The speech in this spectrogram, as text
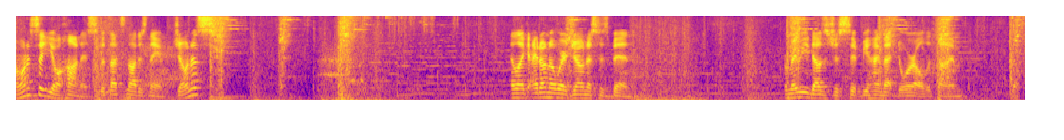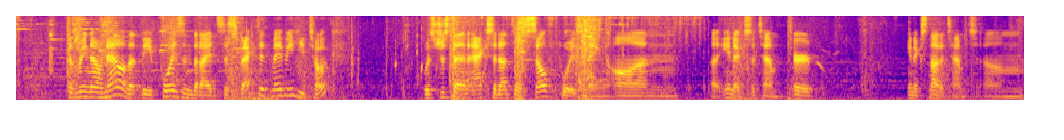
I want to say Johannes, but that's not his name. Jonas? And like, I don't know where Jonas has been. Or maybe he does just sit behind that door all the time. Because we know now that the poison that I had suspected maybe he took was just an accidental self-poisoning on uh, Enoch's attempt, or Enoch's not attempt, um,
